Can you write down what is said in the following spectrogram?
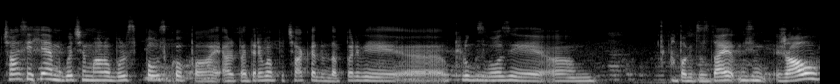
Včasih je mogoče malo bolj spolsko, pa, ali pa je treba počakati, da prvi uh, plug zvozi. Um, ampak do zdaj, mislim, žal,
